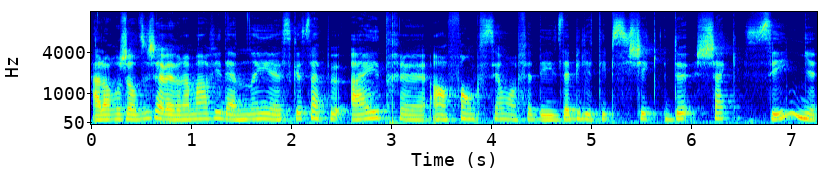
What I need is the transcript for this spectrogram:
Alors aujourd'hui, j'avais vraiment envie d'amener euh, ce que ça peut être euh, en fonction, en fait, des habiletés psychiques de chaque signe.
